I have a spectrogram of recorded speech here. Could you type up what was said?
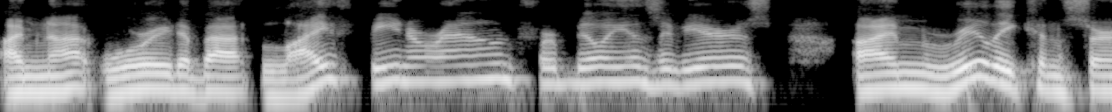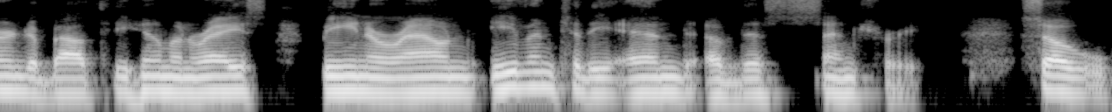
I'm not worried about life being around for billions of years. I'm really concerned about the human race being around even to the end of this century. So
